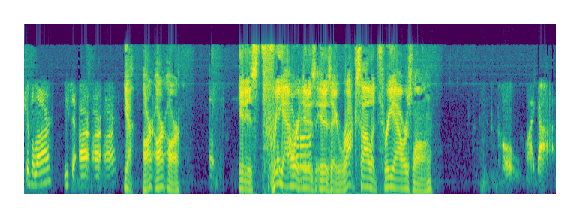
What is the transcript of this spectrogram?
Triple R? You said R R R? Yeah, RRR. It is three hours. It is it is a rock solid three hours long. Oh my God.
